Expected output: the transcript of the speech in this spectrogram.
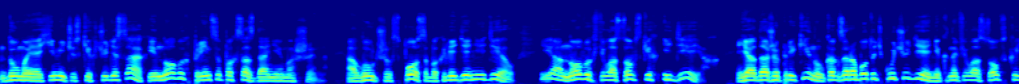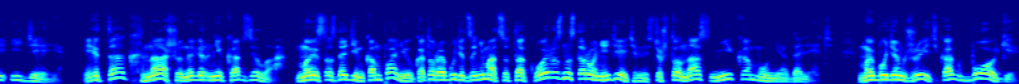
думая о химических чудесах и новых принципах создания машин, о лучших способах ведения дел и о новых философских идеях. Я даже прикинул, как заработать кучу денег на философской идее. Итак, наша наверняка взяла. Мы создадим компанию, которая будет заниматься такой разносторонней деятельностью, что нас никому не одолеть. Мы будем жить как боги.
